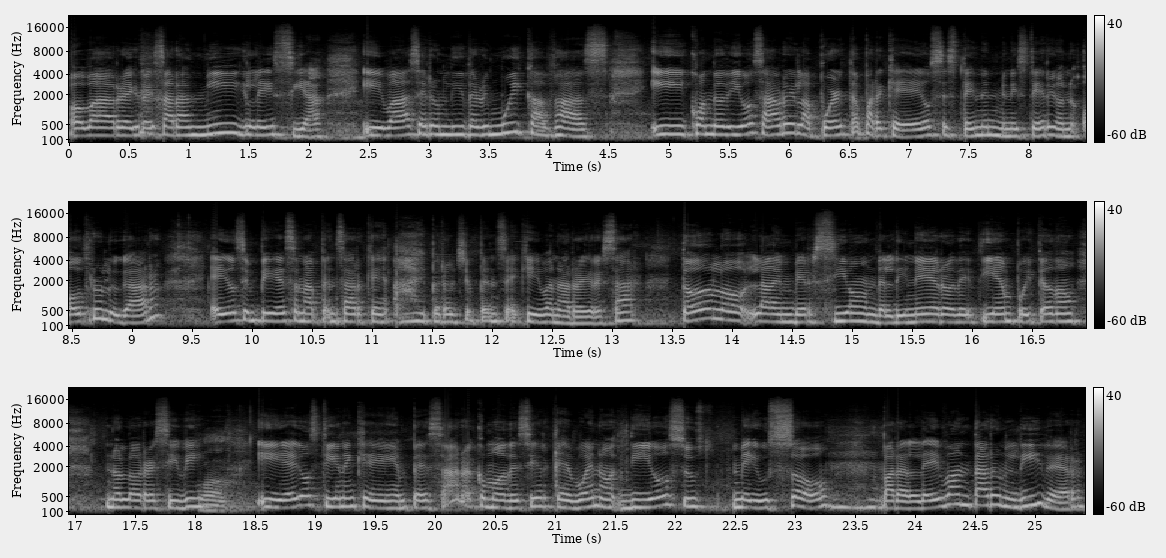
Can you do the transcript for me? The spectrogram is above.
o va a regresar a mi iglesia y va a ser un líder muy capaz. Y cuando Dios abre la puerta para que ellos estén en ministerio en otro lugar, ellos empiezan a pensar que, ay, pero yo pensé que iban a regresar. Todo lo, la inversión del dinero, de tiempo y todo, no lo recibí. Wow. Y ellos tienen que empezar a como decir que, bueno, Dios me usó para levantar un líder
